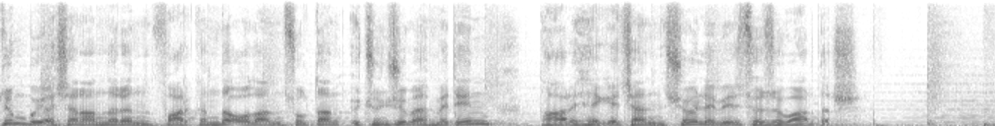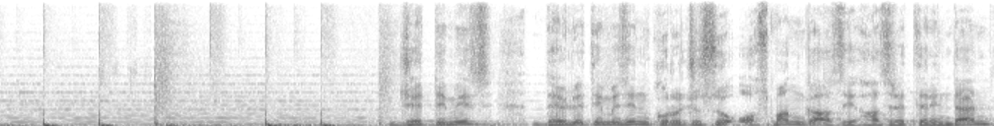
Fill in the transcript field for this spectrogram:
Tüm bu yaşananların farkında olan Sultan 3. Mehmet'in tarihe geçen şöyle bir sözü vardır. Ceddimiz devletimizin kurucusu Osman Gazi Hazretlerinden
